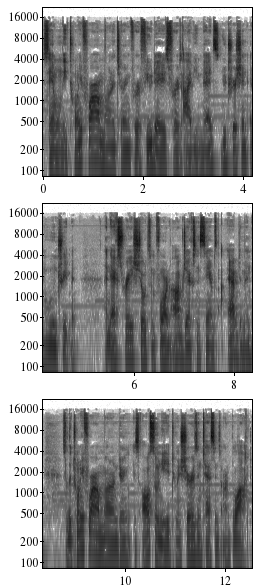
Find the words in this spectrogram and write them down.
Sam will need 24 hour monitoring for a few days for his IV meds, nutrition, and wound treatment. An x ray showed some foreign objects in Sam's abdomen, so the 24 hour monitoring is also needed to ensure his intestines aren't blocked.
